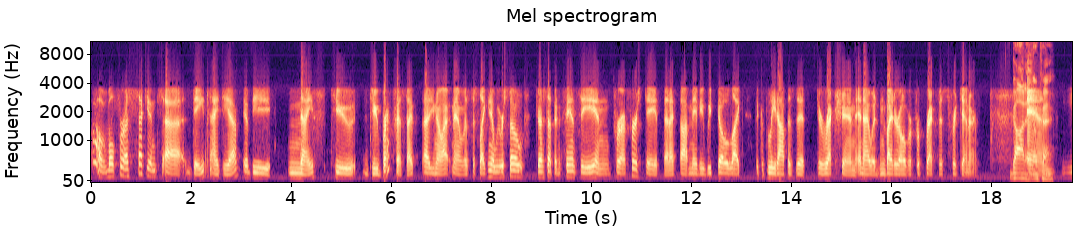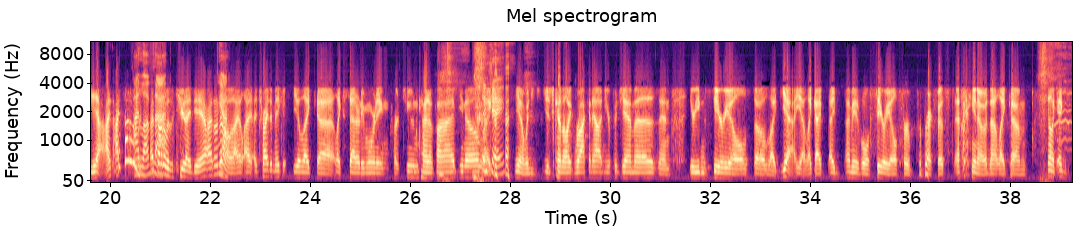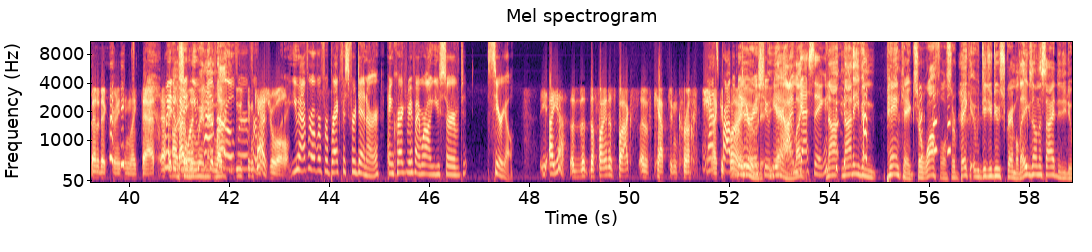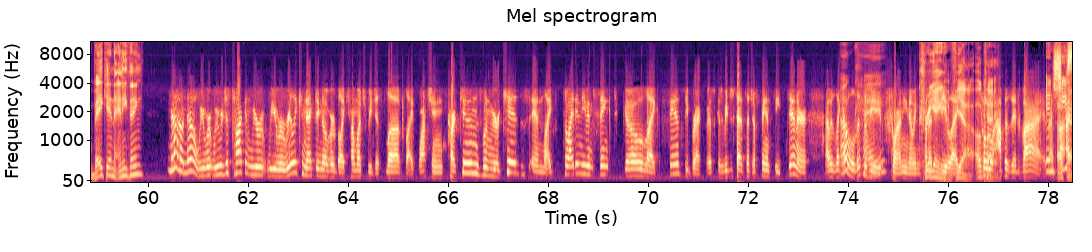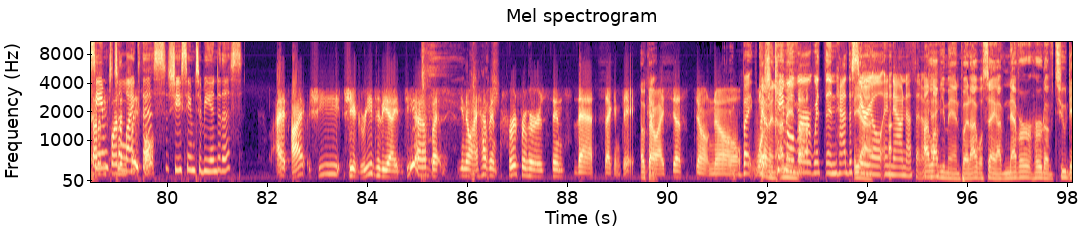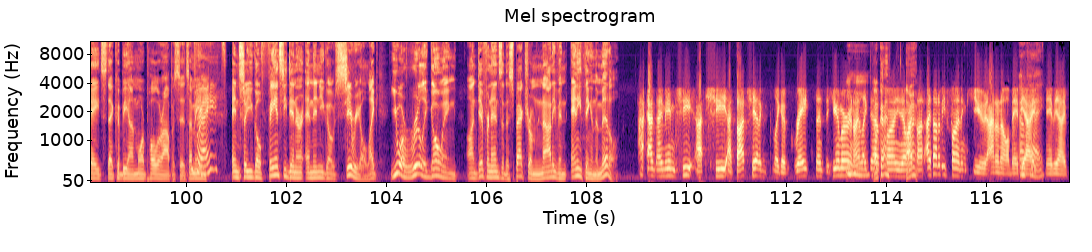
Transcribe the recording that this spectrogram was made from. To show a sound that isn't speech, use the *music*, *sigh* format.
oh well, for a second uh, date idea, it'd be nice to do breakfast. I, uh, you know, I, and I was just like, you know, we were so dressed up and fancy, and for our first date, that I thought maybe we'd go like the complete opposite direction, and I would invite her over for breakfast for dinner. Got it. And okay. yeah, I, I thought it was. I a- love I that. thought it was a cute idea. I don't Yeah. know. I, I I tried to make it feel like uh like Saturday morning cartoon kind of vibe. You know, *laughs* like okay. you know when you, you're just kind of like rocking out in your pajamas and you're eating cereal. So like yeah, yeah. Like I I, I made a bowl of cereal for for breakfast. *laughs* you know, not like um not like eggs Benedict or anything like *laughs* that. Wait I a minute, you it have like her over loose for- casual. You have her over for breakfast for dinner, and correct me if I'm wrong, you served cereal. Yeah, uh, yeah, uh, the the finest box of Captain Crunch I That's could probably find. your Dude, issue here. yeah, I'm like, guessing. Not not *laughs* even pancakes or waffles or bacon. Did you do scrambled eggs on the side? Did you do bacon? Anything? No, no, we were we were just talking. We were we were really connecting over like how much we just loved like watching cartoons when we were kids, and like so I didn't even think to go like fancy breakfast because we just had such a fancy dinner. I was like, oh, well, this would be fun. You know, we can kind of see like yeah, okay. total opposite vibe. I and she I thought it'd seemed to like playful. this. She seemed to be into this. I, I, she, she agreed to the idea, but you know, I haven't heard from her since that second date. Okay. So I just don't know. But, what- but she Kevin, I came mean- over uh, with and had the Yeah, cereal, and now nothing. Okay. I love you, man, but I will say I've never heard of two dates that could be on more polar opposites. I mean, Right? and so you go fancy dinner and then you go cereal. Like you are really going on different ends of the spectrum, not even anything in the middle. I, I mean, she, uh, she, I thought she had a, like a great sense of humor, and I like to have Okay. fun. You know, All I right. thought, I thought it'd be fun and cute. I don't know. Maybe I, maybe I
